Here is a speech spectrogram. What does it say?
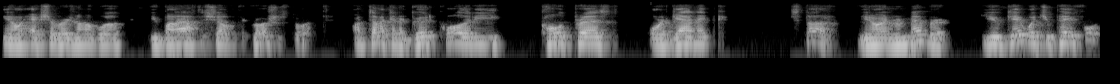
you know, extra virgin olive oil you buy off the shelf at the grocery store. I'm talking a good quality, cold pressed, organic stuff. You know, and remember, you get what you pay for.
